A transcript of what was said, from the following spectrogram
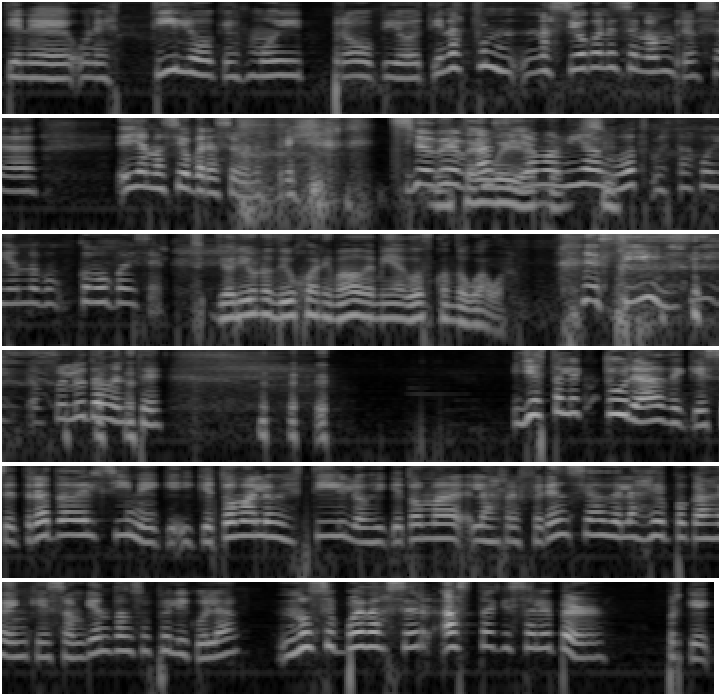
tiene un estilo que es muy propio, tiene hasta un- nació con ese nombre, o sea, ella nació para ser una estrella. ella Me de verdad se llama Mia sí. Goth, me estás jodiendo, ¿cómo, cómo puede ser? Yo haría unos dibujos animados de Mia Goth cuando guagua. sí, sí, absolutamente. Y esta lectura de que se trata del cine y que, toma los estilos y que toma las referencias de las épocas en que se ambientan sus películas, no se puede hacer hasta que sale Pearl. Porque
